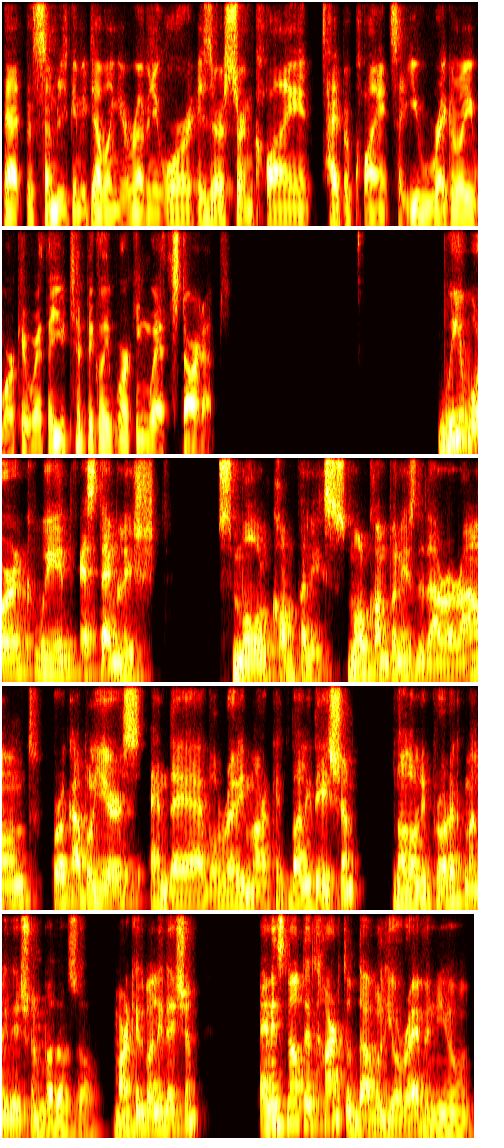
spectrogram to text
that, that somebody's going to be doubling your revenue. Or is there a certain client type of clients that you regularly work with? Are you typically working with startups? We work with established small companies, small companies that are around for a couple years and they have already market validation, not only product validation, but also market validation. And it's not that hard to double your revenue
